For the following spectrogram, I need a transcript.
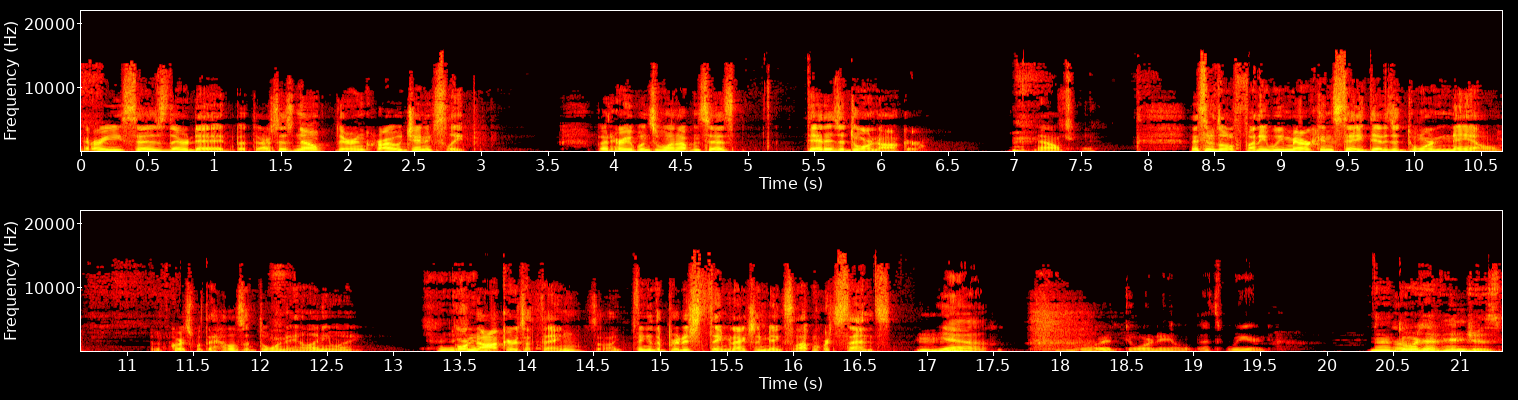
Harry says they're dead, but the doctor says nope, they're in cryogenic sleep. But Harry opens one up and says, dead as a door knocker. Now, that seems a little funny. We Americans say dead as a doornail. But of course, what the hell is a doornail anyway? Door knocker is a thing, so I think of the British statement actually makes a lot more sense. Mhm. yeah. What a doornail. That's weird. No, doors have hinges.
